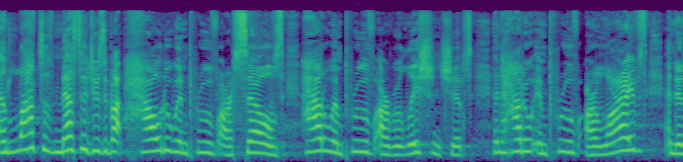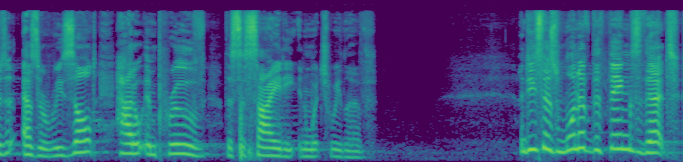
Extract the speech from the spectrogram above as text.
and lots of messages about how to improve ourselves, how to improve our relationships, and how to improve our lives, and as, as, a result, how to improve the society in which we live. And he says one of the things that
